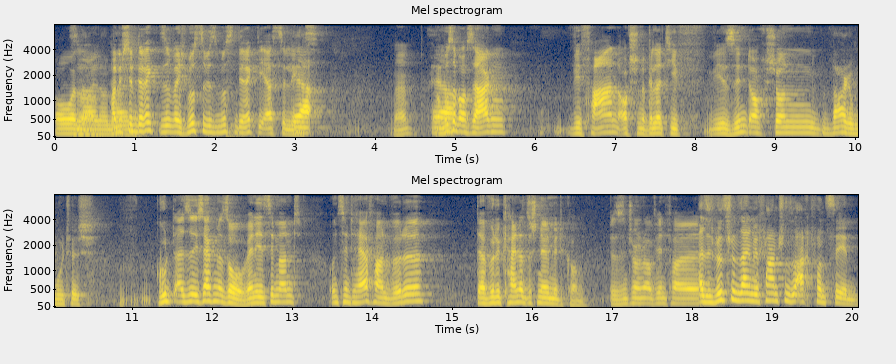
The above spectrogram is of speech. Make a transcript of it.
oh So. nein, oh nein. Habe ich schon direkt, so, weil ich wusste, wir mussten direkt die erste links. Ja. Ne? Man Ja. muss aber auch sagen, wir fahren auch schon relativ, wir sind auch schon Wagemutig. Gut, also ich sag mal so, wenn jetzt jemand uns hinterherfahren würde, da würde keiner so schnell mitkommen. Wir sind schon auf jeden Fall. Also ich würde schon sagen, wir fahren schon so 8 von 10.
